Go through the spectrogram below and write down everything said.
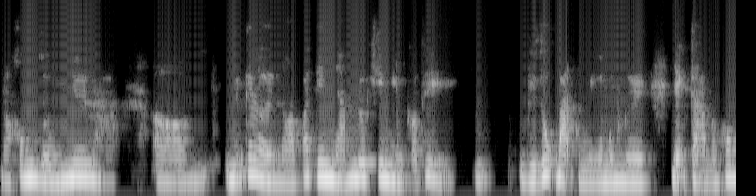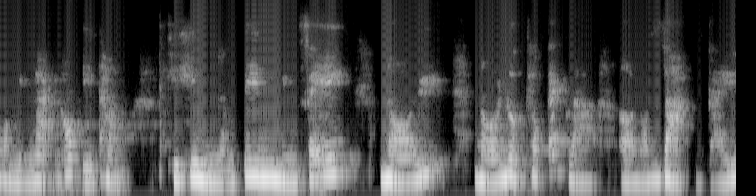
nó không giống như là uh, những cái lời nói qua tin nhắn đôi khi mình có thể ví dụ bạn của mình là một người nhạy cảm đúng không và mình ngại góp ý thẳng thì khi mình nhắn tin mình sẽ nói nói được theo cách là uh, nó giảm cái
